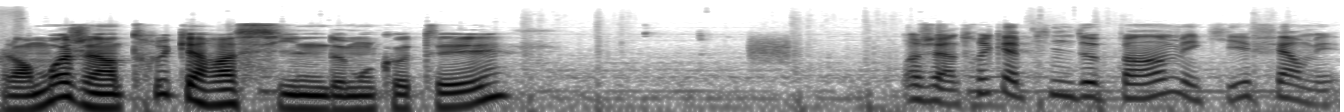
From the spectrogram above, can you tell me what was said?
Alors moi j'ai un truc à racine de mon côté. Moi j'ai un truc à pine de pain mais qui est fermé.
